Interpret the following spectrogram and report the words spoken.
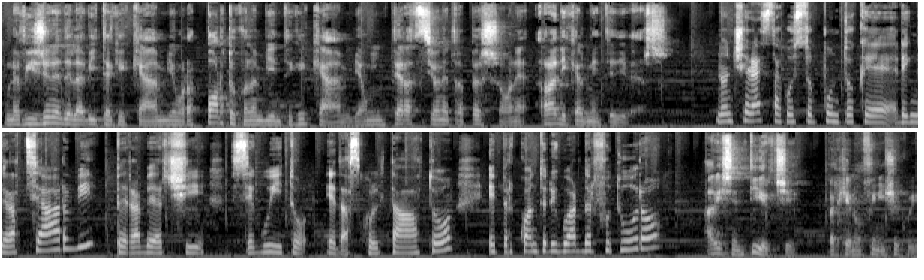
una visione della vita che cambia, un rapporto con l'ambiente che cambia, un'interazione tra persone radicalmente diverso. Non ci resta a questo punto che ringraziarvi per averci seguito ed ascoltato e per quanto riguarda il futuro? A risentirci, perché non finisce qui.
